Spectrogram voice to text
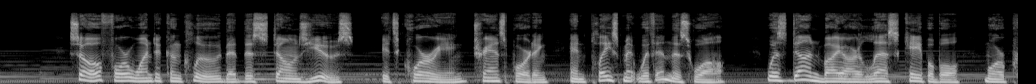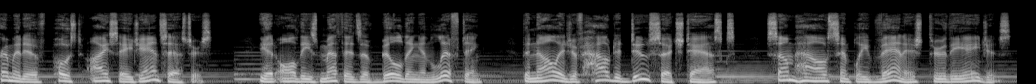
So, for one to conclude that this stone's use its quarrying, transporting, and placement within this wall was done by our less capable, more primitive post-Ice Age ancestors. Yet all these methods of building and lifting, the knowledge of how to do such tasks, somehow simply vanished through the ages.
